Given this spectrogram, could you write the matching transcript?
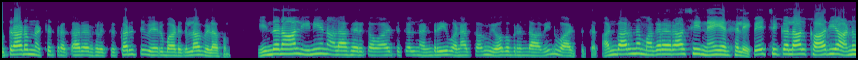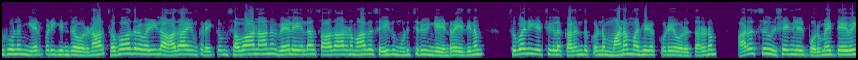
உத்ராடம் நட்சத்திரக்காரர்களுக்கு கருத்து வேறுபாடுகள்லாம் விலகும். இந்த நாள் இனிய நாளாக இருக்க வாழ்த்துக்கள் நன்றி வணக்கம் யோக பிருந்தாவின் வாழ்த்துக்கள். அன்பார்ந்த மகர ராசி நேயர்களே பேச்சுக்களால் காரிய அனுகூலம் ஏற்படுகின்ற ஒரு நாள். சகோதர வழியில ஆதாயம் கிடைக்கும். சவாலான வேலையெல்லாம் சாதாரணமாக செய்து முடிச்சிருவீங்க இன்றைய தினம். சுப நிகழ்ச்சிகளை கலந்து கொண்டு மனம் மகிழக்கூடிய ஒரு தருணம். அரசு விஷயங்களில் பொறுமை தேவை.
